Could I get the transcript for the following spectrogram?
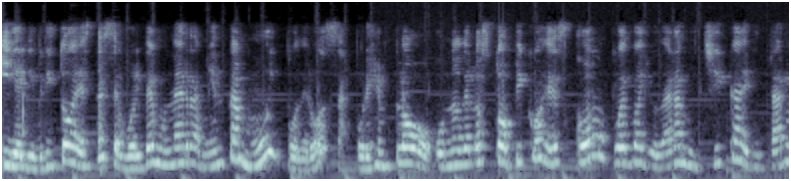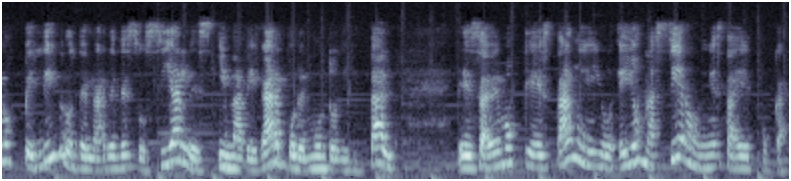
Y el librito este se vuelve una herramienta muy poderosa. Por ejemplo, uno de los tópicos es cómo puedo ayudar a mi chica a evitar los peligros de las redes sociales y navegar por el mundo digital. Eh, sabemos que están ellos, ellos nacieron en esta época,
